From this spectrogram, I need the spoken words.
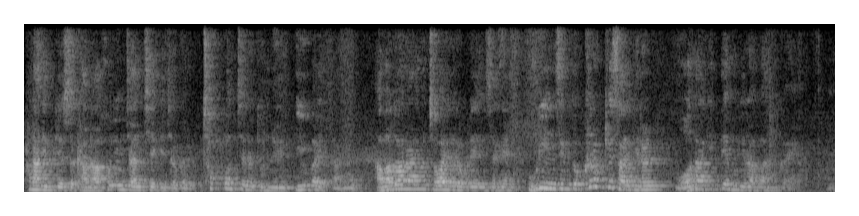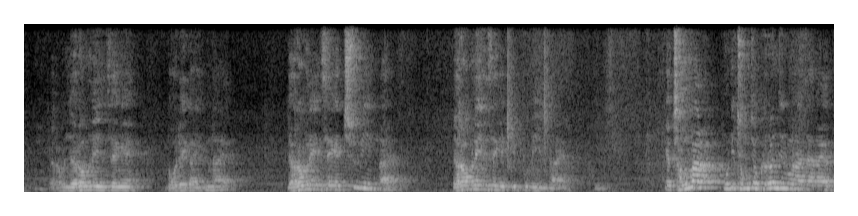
하나님께서 가나 혼인잔치의 기적을 첫 번째로 둔 이유가 있다면 아마도 하나님은 저와 여러분의 인생에 우리 인생도 그렇게 살기를 원하기 때문이라고 하는 거예요. 여러분 여러분의 인생에 노래가 있나요? 여러분의 인생에 춤이 있나요? 여러분의 인생에 기쁨이 있나요? 그러니까 정말 우리 종종 그런 질문 하잖아요.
